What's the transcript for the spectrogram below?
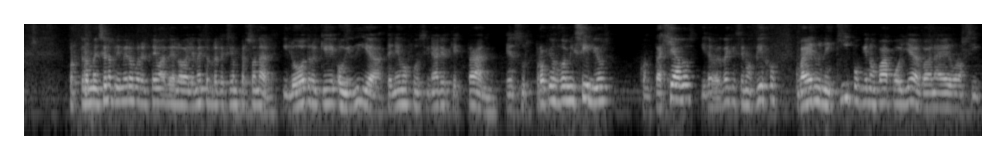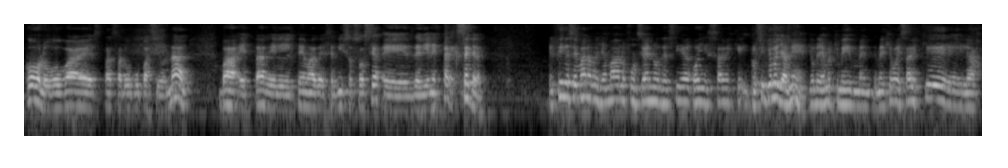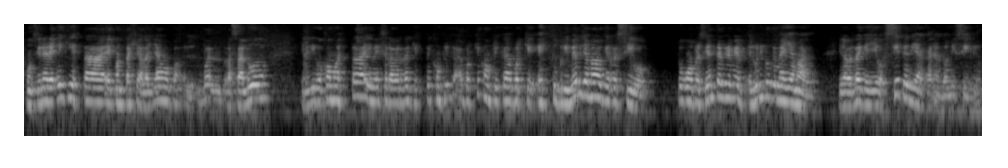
Porque lo menciono primero por el tema de los elementos de protección personal. Y lo otro es que hoy día tenemos funcionarios que están en sus propios domicilios contagiados y la verdad que se nos dijo va a haber un equipo que nos va a apoyar, van a haber unos psicólogos, va a estar salud ocupacional, va a estar el tema de servicios sociales, eh, de bienestar, etcétera. El fin de semana nos llamaban los funcionarios nos decían, oye, ¿sabes qué? Inclusive yo lo llamé, yo lo llamé porque me, me, me dijeron, oye, ¿sabes qué? La funcionaria X está eh, contagiada, la llamo, bueno, la saludo y le digo, ¿cómo está? Y me dice, la verdad que estoy complicada. ¿Por qué complicada? Porque es tu primer llamado que recibo. Tú como presidente del gremio, el único que me ha llamado. Y la verdad que llevo siete días acá en el domicilio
